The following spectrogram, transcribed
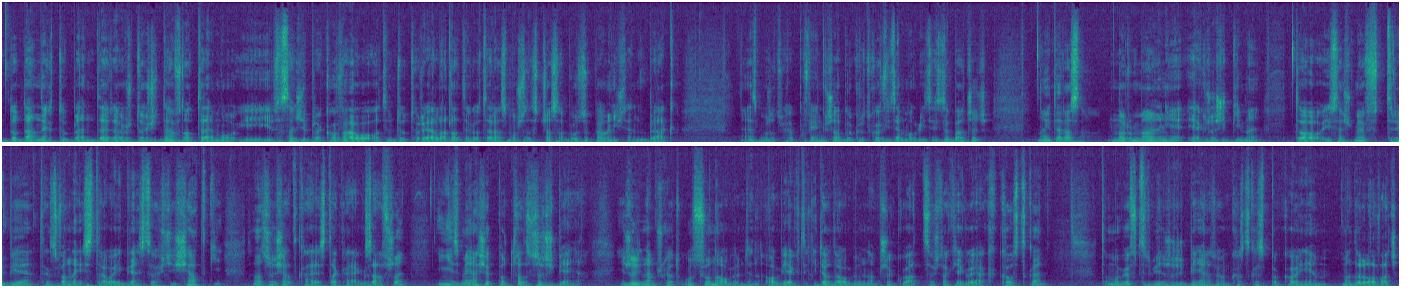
dodanych do Blendera już dość dawno temu i w zasadzie brakowało o tym tutoriala, dlatego teraz może z czas, aby uzupełnić ten brak jest może trochę powiększa, aby krótkowidze mogli coś zobaczyć. No i teraz normalnie, jak rzeźbimy, to jesteśmy w trybie tak zwanej stałej gęstości siatki. To znaczy, siatka jest taka jak zawsze i nie zmienia się podczas rzeźbienia. Jeżeli na przykład usunąłbym ten obiekt i dodałbym na przykład coś takiego jak kostkę, to mogę w trybie rzeźbienia tę kostkę spokojnie modelować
